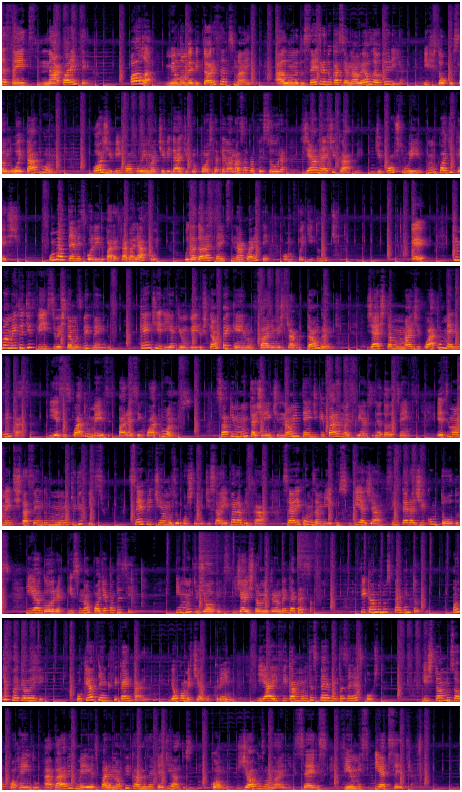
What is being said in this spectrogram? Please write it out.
Adolescentes na quarentena. Olá, meu nome é Vitória Santos Maia, aluna do Centro Educacional Euleuteria e estou cursando o oitavo ano. Hoje vim concluir uma atividade proposta pela nossa professora Jeanette Carmen, de construir um podcast. O meu tema escolhido para trabalhar foi Os Adolescentes na Quarentena, como foi dito no título. É, que momento difícil estamos vivendo. Quem diria que um vírus tão pequeno faria um estrago tão grande? Já estamos mais de quatro meses em casa e esses quatro meses parecem quatro anos. Só que muita gente não entende que para nós crianças e adolescentes esse momento está sendo muito difícil. Sempre tínhamos o costume de sair para brincar, sair com os amigos, viajar, se interagir com todos e agora isso não pode acontecer. E muitos jovens já estão entrando em depressão. Ficamos nos perguntando: onde foi que eu errei? Por que eu tenho que ficar em casa? Eu cometi algum crime? E aí ficam muitas perguntas sem resposta. Estamos ocorrendo a vários meios para não ficarmos entediados, como jogos online, séries, filmes e etc.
